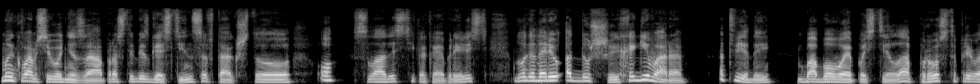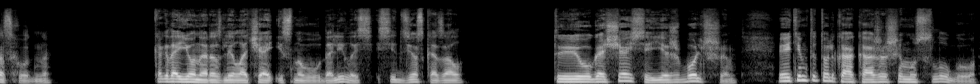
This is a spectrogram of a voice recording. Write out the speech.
Мы к вам сегодня запросто, без гостинцев, так что... О, сладости, какая прелесть. Благодарю от души. Хагивара, отведай. Бобовая пастила просто превосходно. Когда Йона разлила чай и снова удалилась, Сидзё сказал... Ты угощайся, ешь больше. Этим ты только окажешь им услугу.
